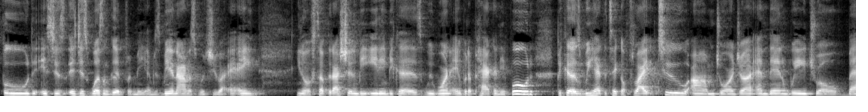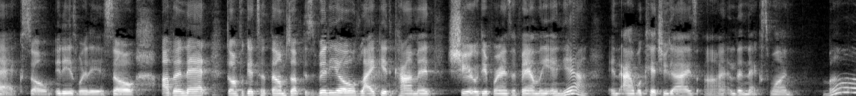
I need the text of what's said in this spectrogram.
food, it's just it just wasn't good for me. I'm just being honest with you. I ate you know, stuff that I shouldn't be eating because we weren't able to pack any food because we had to take a flight to um, Georgia and then we drove back. So it is what it is. So other than that, don't forget to thumbs up this video, like it, comment, share it with your friends and family. And yeah, and I will catch you guys on the next one. Bye.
